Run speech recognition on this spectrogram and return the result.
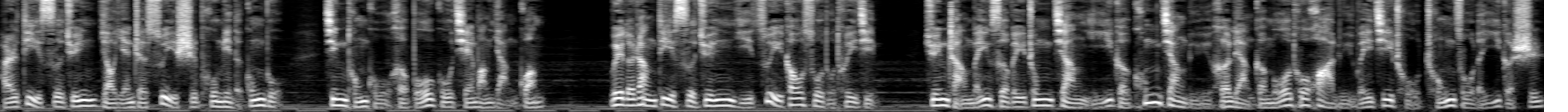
而第四军要沿着碎石铺面的公路经铜谷和博谷前往仰光。为了让第四军以最高速度推进。军长梅瑟维中将以一个空降旅和两个摩托化旅为基础重组了一个师，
